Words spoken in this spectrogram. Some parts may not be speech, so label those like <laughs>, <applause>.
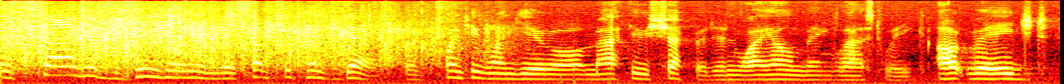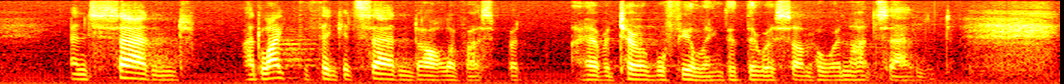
The savage beating and the subsequent death of 21-year-old Matthew Shepard in Wyoming last week outraged and saddened. I'd like to think it saddened all of us, but I have a terrible feeling that there were some who were not saddened.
